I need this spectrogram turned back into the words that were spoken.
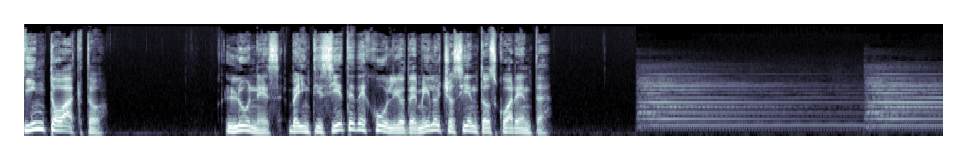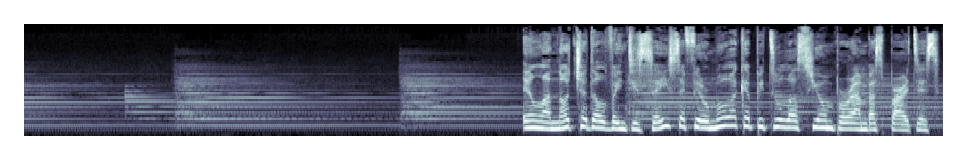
Quinto acto. Lunes 27 de julio de 1840. En la noche del 26 se firmó la capitulación por ambas partes.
